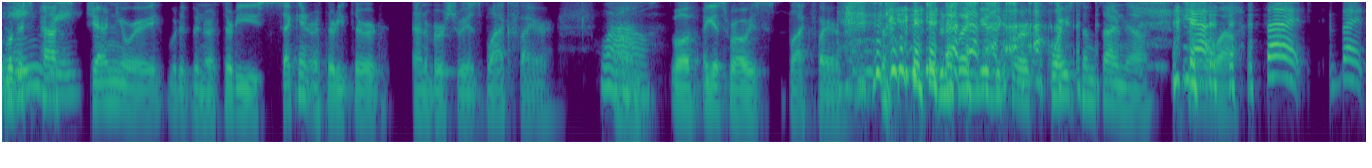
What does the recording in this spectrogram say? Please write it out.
well, this angry. past January would have been our 32nd or 33rd anniversary as Blackfire. Wow. Um, well, I guess we're always Blackfire. We've been playing music for quite some time now. Yeah. Wow. But but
